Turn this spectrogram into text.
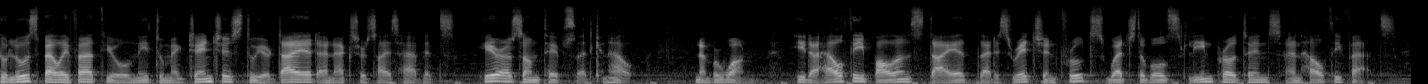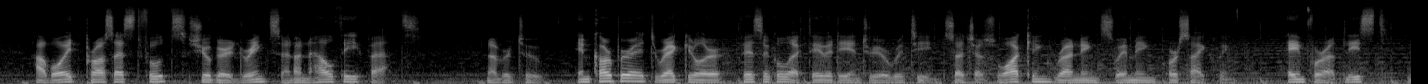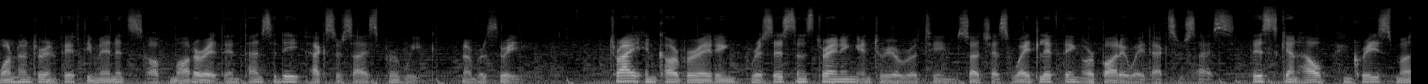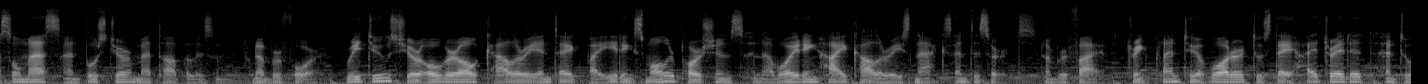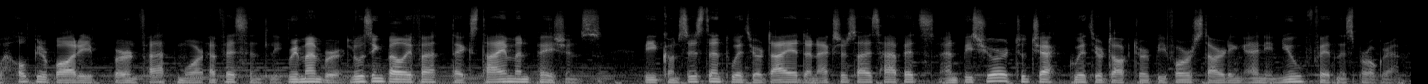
To lose belly fat, you will need to make changes to your diet and exercise habits. Here are some tips that can help. Number 1. Eat a healthy, balanced diet that is rich in fruits, vegetables, lean proteins, and healthy fats. Avoid processed foods, sugary drinks, and unhealthy fats. Number 2. Incorporate regular physical activity into your routine, such as walking, running, swimming, or cycling. Aim for at least 150 minutes of moderate intensity exercise per week. Number 3. Try incorporating resistance training into your routine, such as weightlifting or bodyweight exercise. This can help increase muscle mass and boost your metabolism. Number 4. Reduce your overall calorie intake by eating smaller portions and avoiding high calorie snacks and desserts. Number 5. Drink plenty of water to stay hydrated and to help your body burn fat more efficiently. Remember, losing belly fat takes time and patience. Be consistent with your diet and exercise habits and be sure to check with your doctor before starting any new fitness program.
